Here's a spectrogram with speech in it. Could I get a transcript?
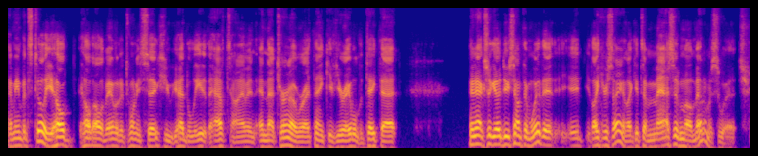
I mean, but still, you held held Alabama to 26. You had the lead at the halftime, and and that turnover. I think if you're able to take that and actually go do something with it, it like you're saying, like it's a massive momentum switch.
